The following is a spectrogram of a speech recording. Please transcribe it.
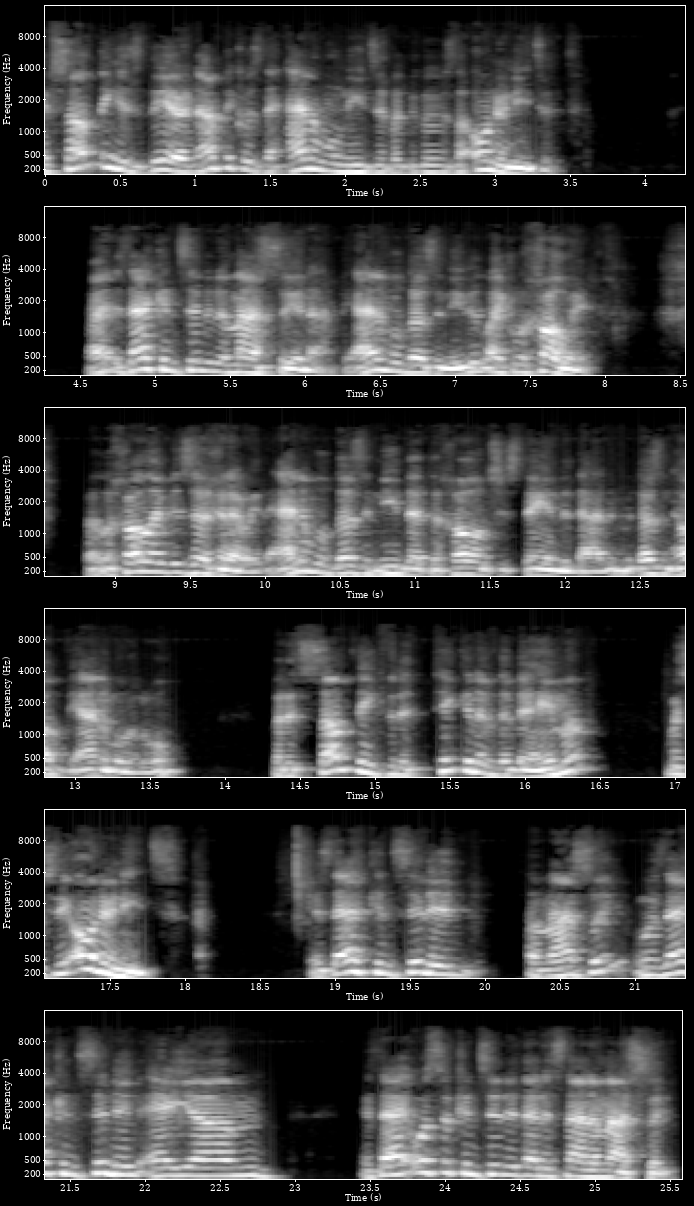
If something is there, not because the animal needs it, but because the owner needs it, right? Is that considered a master or not? The animal doesn't need it, like lechalev. But lechalev is way. The animal doesn't need that the chalev should stay in the dadim. It doesn't help the animal at all. But it's something for the tikkun of the behemoth, which the owner needs. Is that considered a masli? Was that considered a? Um, is that also considered that it's not a masli?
